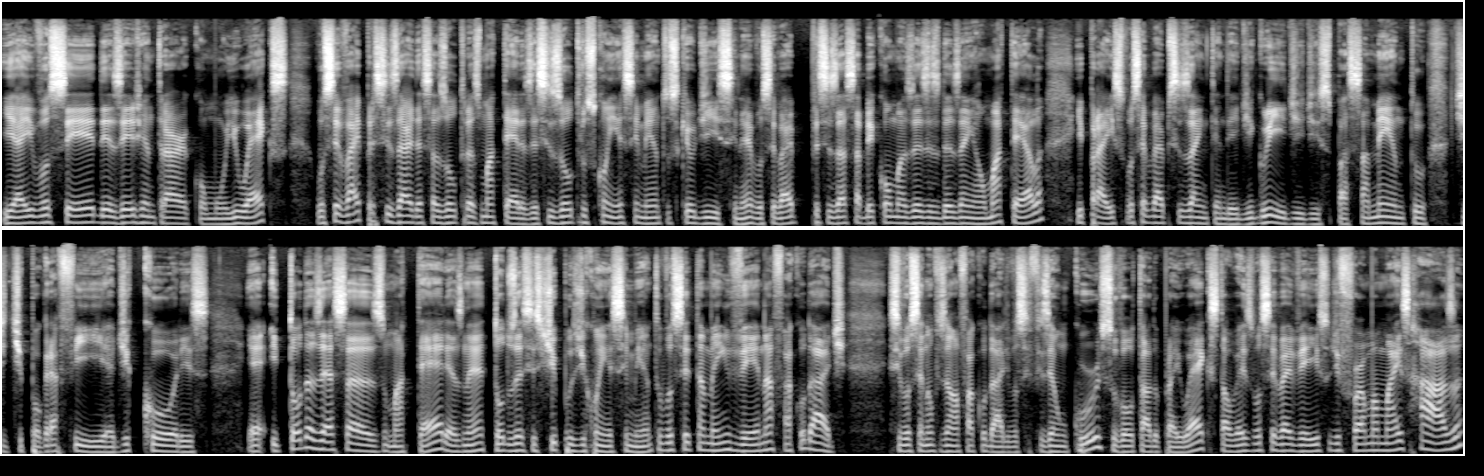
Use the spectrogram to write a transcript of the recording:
E aí você deseja entrar como UX, você vai precisar dessas outras matérias, esses outros conhecimentos que eu disse, né? Você vai precisar saber como às vezes desenhar uma tela e para isso você vai precisar entender de grid, de espaçamento, de tipografia, de cores. É, e todas essas matérias, né, todos esses tipos de conhecimento você também vê na faculdade. Se você não fizer uma faculdade, você fizer um curso voltado para UX, talvez você vai ver isso de forma mais rasa,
